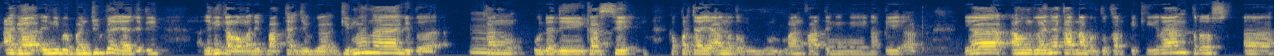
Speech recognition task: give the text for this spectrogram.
agak ini beban juga ya jadi ini kalau nggak dipakai juga gimana gitu. Hmm. kan udah dikasih kepercayaan untuk manfaatin ini. Tapi okay ya alhamdulillahnya karena bertukar pikiran terus uh,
